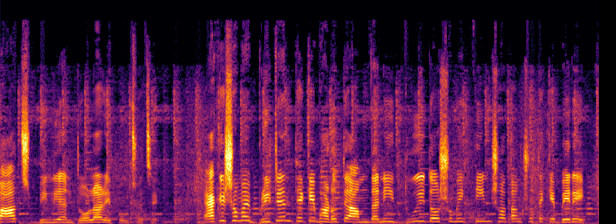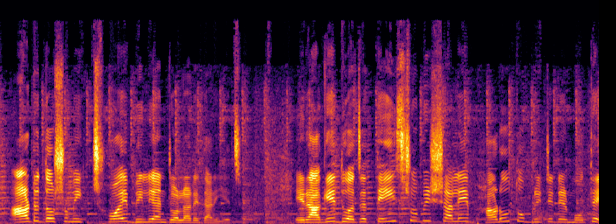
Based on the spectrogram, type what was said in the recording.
পাঁচ বিলিয়ন ডলারে পৌঁছেছে। একই সময় ব্রিটেন থেকে ভারতে আমদানি দুই দশমিক তিন শতাংশ থেকে বেড়ে আট দশমিক ছয় বিলিয়ন ডলারে দাঁড়িয়েছে। এর আগে দু হাজার তেইশ চব্বিশ সালে ভারত ও ব্রিটেনের মধ্যে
